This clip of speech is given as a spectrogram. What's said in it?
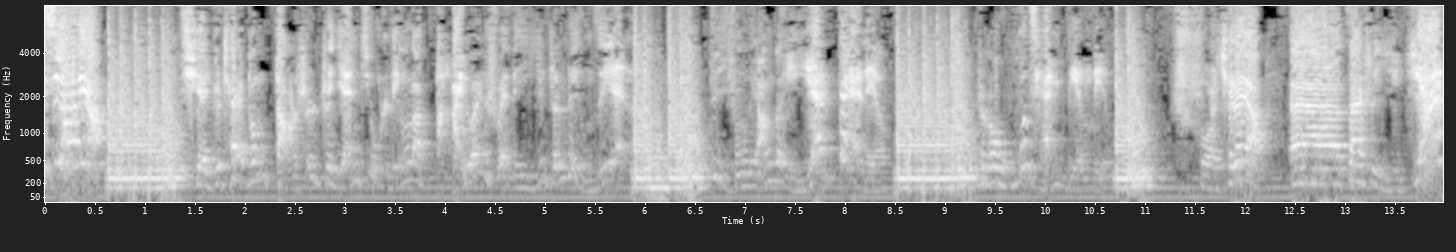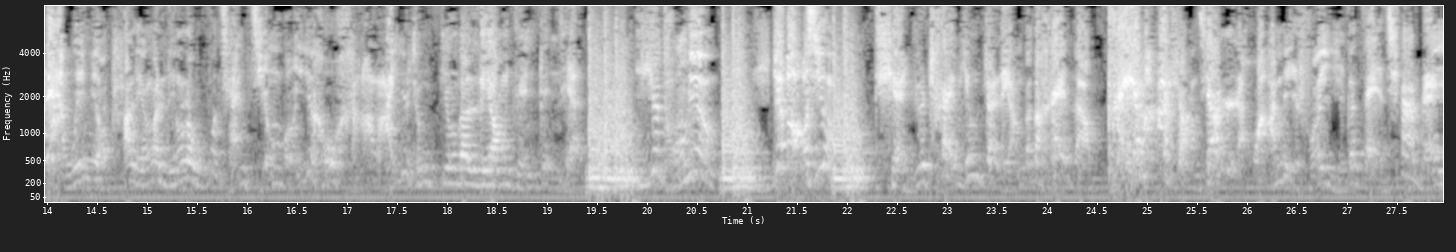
小将，铁举柴鹏当时之间就领了大元帅的一支令箭，弟兄两个也带领这个五千兵丁。说起来呀，呃，咱是以简单为妙。他两个领了五千精兵以后，哈啦一声顶到两军阵前，一通命，一报信，天举柴平这两个的孩子拍马上前，二话没说，一个在前边，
